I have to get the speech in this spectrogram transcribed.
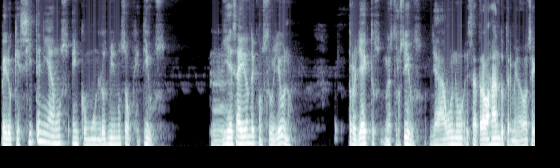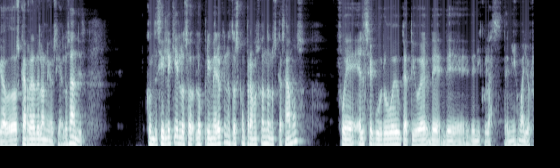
pero que sí teníamos en común los mismos objetivos. Mm. Y es ahí donde construye uno. Proyectos, nuestros hijos. Ya uno está trabajando, terminó, se graduó dos carreras de la Universidad de los Andes. Con decirle que los- lo primero que nosotros compramos cuando nos casamos fue el seguro educativo de, de- de- Nicolás, de mi hijo mayor.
